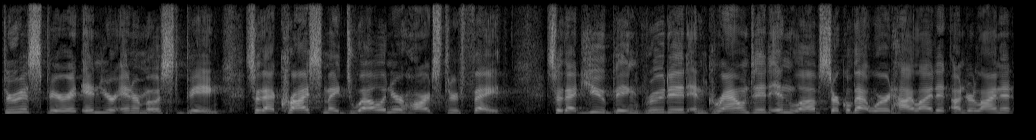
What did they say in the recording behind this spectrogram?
through his Spirit in your innermost being, so that Christ may dwell in your hearts through faith so that you, being rooted and grounded in love, circle that word, highlight it, underline it,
